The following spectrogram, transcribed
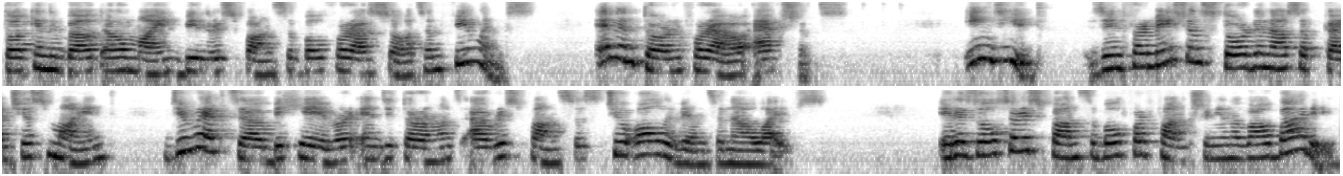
talking about our mind being responsible for our thoughts and feelings and in turn for our actions. Indeed, the information stored in our subconscious mind directs our behavior and determines our responses to all events in our lives. It is also responsible for functioning of our body,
